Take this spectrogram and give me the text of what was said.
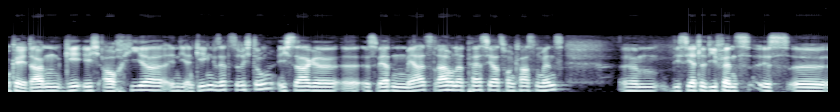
Okay, dann gehe ich auch hier in die entgegengesetzte Richtung. Ich sage, äh, es werden mehr als 300 Pass Yards von Carson Wentz. Ähm, die Seattle Defense ist äh,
